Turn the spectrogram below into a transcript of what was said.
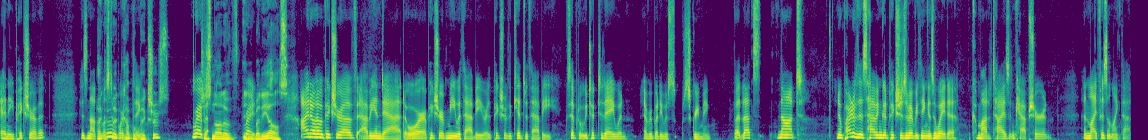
any picture of it, is not the I most got a couple thing. pictures, right, just but not of Right. anybody else. I don't have a picture of Abby and Dad, or a picture of me with Abby, or a picture of the kids with Abby, except what we took today when everybody was screaming. But that's not, you know, part of this having good pictures of everything is a way to commoditize and capture, and and life isn't like that.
